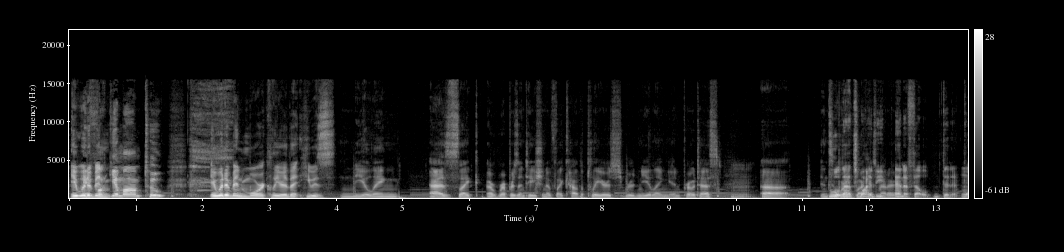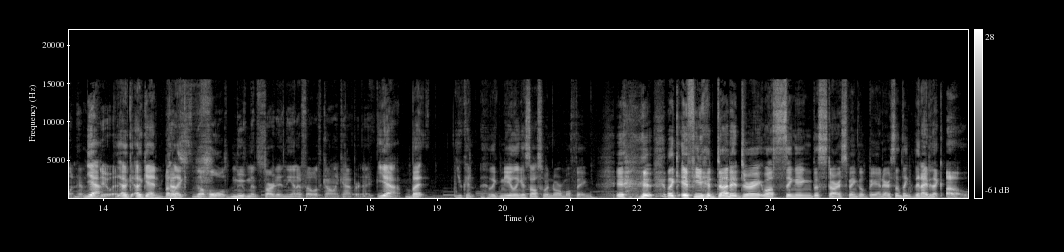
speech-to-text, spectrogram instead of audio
It would have been fuck your mom too. it would have been more clear that he was kneeling as like a representation of like how the players were kneeling in protest. Uh, in Mm. Well, that's why the Matter. NFL didn't want him yeah to do it. ag- again, But like the whole movement started in the NFL with Colin Kaepernick. yeah, but you can like kneeling is also a normal thing. like if he had done it during while singing the Star Spangled Banner or something, then I'd be like, oh,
